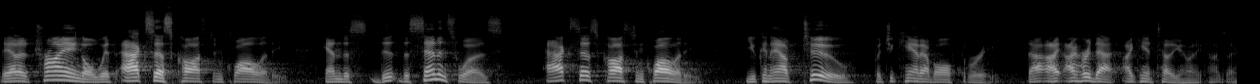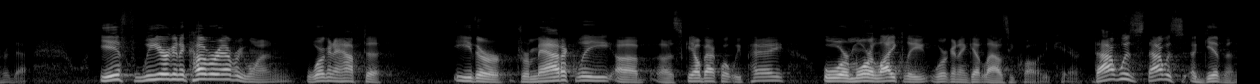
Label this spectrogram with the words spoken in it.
They had a triangle with access, cost, and quality. And the, the, the sentence was access, cost, and quality. You can have two, but you can't have all three. That, I, I heard that. I can't tell you how many times I heard that. If we are going to cover everyone, we're going to have to either dramatically uh, uh, scale back what we pay, or more likely, we're going to get lousy quality care. That was, that was a given.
